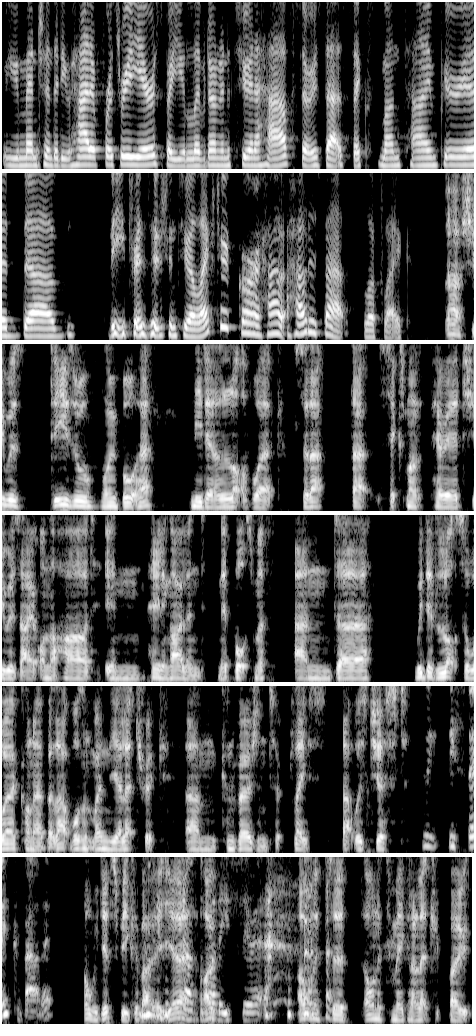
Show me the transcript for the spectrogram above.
you mentioned that you had it for three years, but you lived on it two and a half. So is that six month time period um, the transition to electric, or how how does that look like? uh, she was diesel when we bought her. Needed a lot of work, so that that six month period she was out on the hard in Hayling Island near Portsmouth, and uh, we did lots of work on her. But that wasn't when the electric um, conversion took place. That was just We, we spoke about it. oh, we did speak about we it. just Yeah, I've- to do it. I wanted to I wanted to make an electric boat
